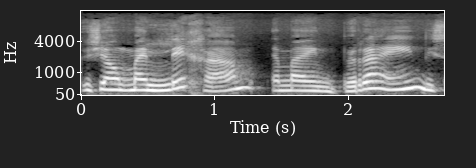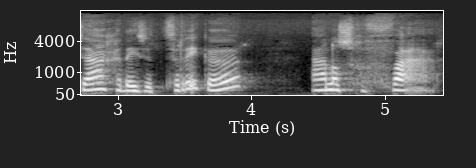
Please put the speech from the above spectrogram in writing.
Dus jouw, mijn lichaam en mijn brein, die zagen deze trigger aan als gevaar.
